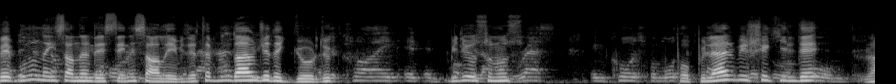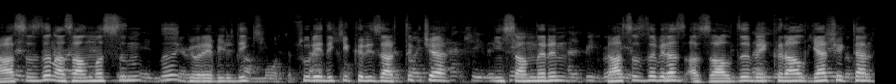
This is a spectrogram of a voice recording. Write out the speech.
Ve bununla insanların desteğini sağlayabilir. Tabii bunu daha önce de gördük. Biliyorsunuz popüler bir şekilde rahatsızlığın azalmasını görebildik. Suriye'deki kriz arttıkça insanların rahatsızlığı biraz azaldı ve kral gerçekten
